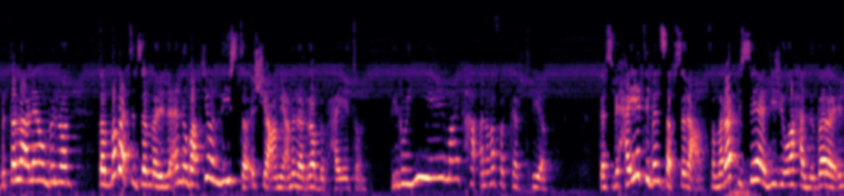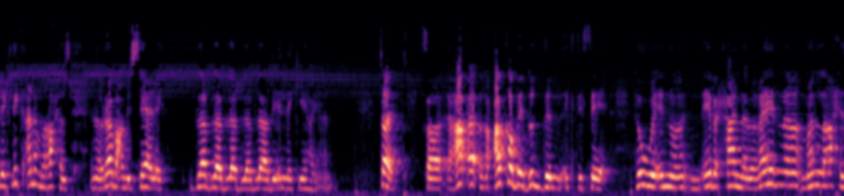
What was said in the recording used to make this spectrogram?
بطلع عليهم بقول لهم طب ما بقى تتذمري لأنه بعطيهم ليستا أشياء عم يعملها الرب بحياتهم. بيقولوا يي معك حق أنا ما فكرت فيها. بس بحياتي بنسى بسرعة. فمرات بيساعد يجي واحد من برا يقول لك ليك أنا ملاحظ إنه الرب عم يساعدك. بلا بلا بلا بلا بلا بيقول لك إياها يعني. طيب فعقبة ضد الاكتفاء. هو إنه نقابل حالنا بغيرنا ما نلاحظ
